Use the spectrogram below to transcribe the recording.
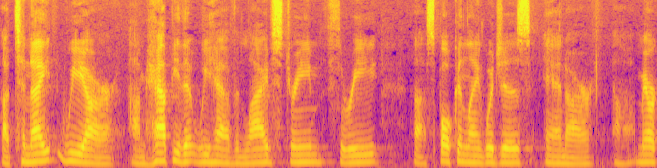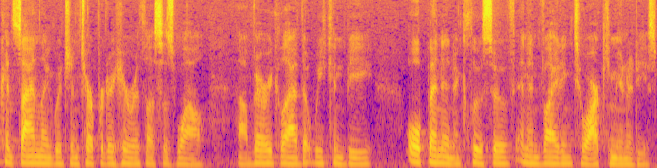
Uh, tonight we are, I'm happy that we have in live stream three uh, spoken languages and our uh, American Sign Language interpreter here with us as well. Uh, very glad that we can be open and inclusive and inviting to our communities.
